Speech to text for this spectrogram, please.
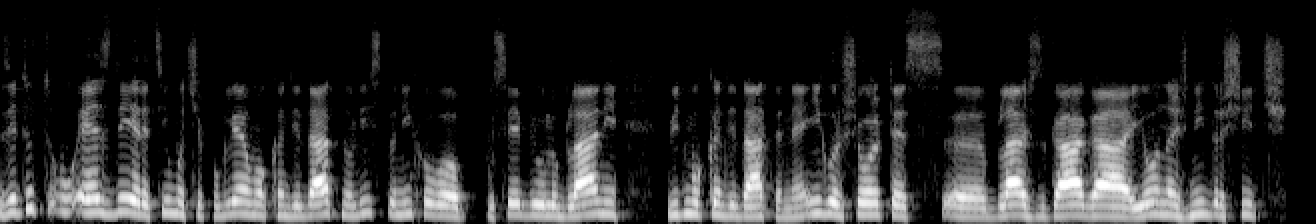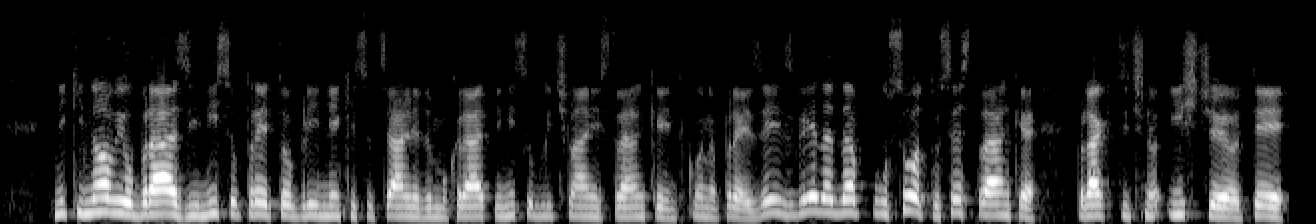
Zdaj tudi v SD, recimo, če pogledamo kandidatno listo njihovo, posebej v Ljubljani, vidimo kandidate, ne? Igor Šoltes, eh, Blaž Zgaga, Jona Žnidršič, neki novi obrazi, niso prej to bili neki socialni demokrati, niso bili člani stranke in tako naprej. Zdaj izgleda, da povsod vse stranke praktično iščejo te,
